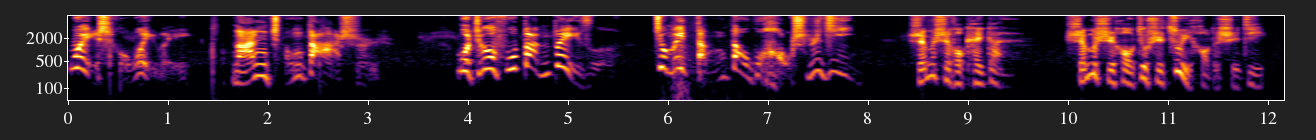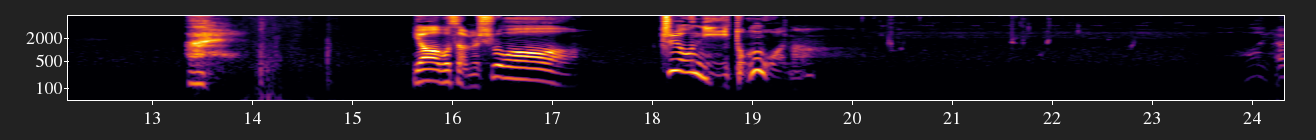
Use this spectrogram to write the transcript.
畏首畏尾，难成大事。我蛰伏半辈子，就没等到过好时机。什么时候开干，什么时候就是最好的时机。唉，要不怎么说，只有你懂我呢？哎，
